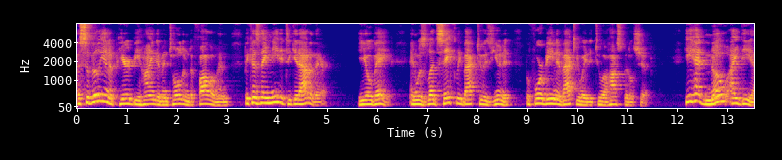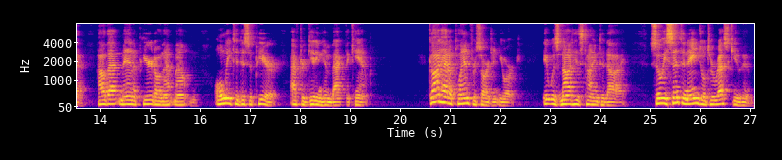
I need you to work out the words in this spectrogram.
A civilian appeared behind him and told him to follow him because they needed to get out of there. He obeyed and was led safely back to his unit before being evacuated to a hospital ship. He had no idea how that man appeared on that mountain, only to disappear after getting him back to camp. God had a plan for Sergeant York. It was not his time to die, so he sent an angel to rescue him.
